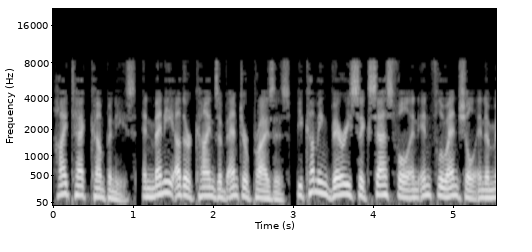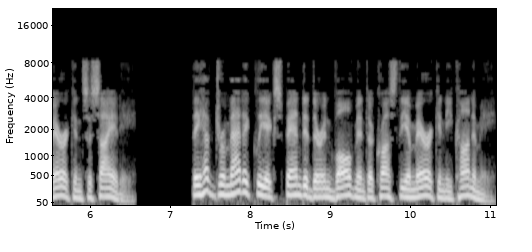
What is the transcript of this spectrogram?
high-tech companies, and many other kinds of enterprises, becoming very successful and influential in American society. They have dramatically expanded their involvement across the American economy.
